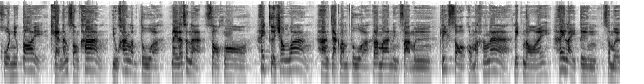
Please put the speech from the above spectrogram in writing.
โคนนิ้วก้อย แขนทั้งสองข้าง อยู่ข้างลำตัว ในลักษณะศอกงอ ให้เกิดช่องว่าง ห่างจากลำตัวประมาณหนึ่งฝ่ามือ พลิกศอกออกมาข้างหน้า เล็กน้อย ให้ไหล่ตึง เสมอ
